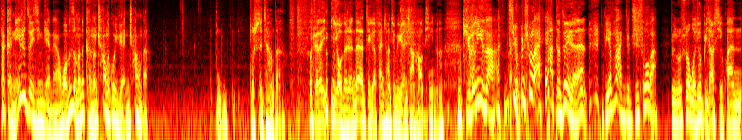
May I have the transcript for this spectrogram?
他肯定是最经典的呀。我们怎么能可能唱得过原唱呢？不是这样的，我觉得有的人的这个翻唱就比原唱好听啊，你 举个例子啊，举不出来，怕得罪人。别怕，你就直说吧。比如说，我就比较喜欢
